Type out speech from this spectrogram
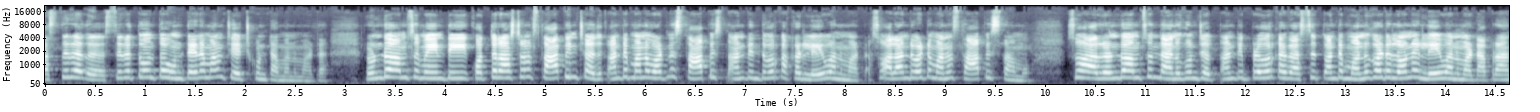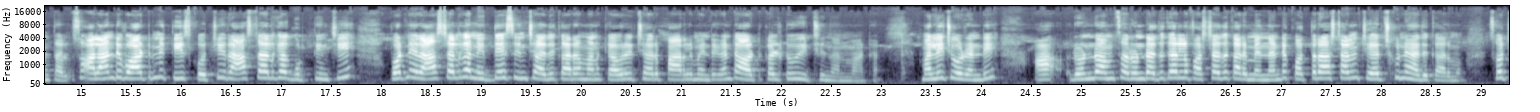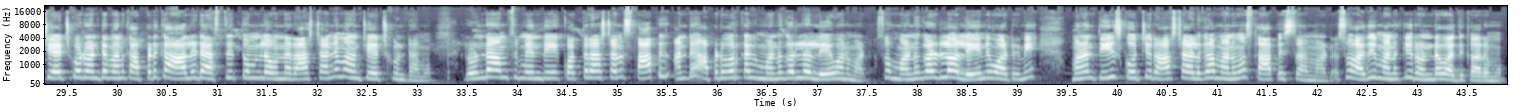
అస్థిర స్థిరత్వంతో ఉంటేనే మనం చేర్చుకుంటాం అనమాట రెండో అంశం ఏంటి? కొత్త రాష్ట్రం స్థాపించదు. అంటే మనం వాటిని స్థాపిస్తా అంటే ఇంతవరకు అక్కడ లేవు అనమాట సో అలాంటి వాటిని మనం స్థాపిస్తాము. సో ఆ రెండో అంశం దాని గురించి చెప్తా అంటే ఇప్పటివరకు అవి అస్తిత్వం అంటే మనుగడలోనే లేవు అనమాట ఆ ప్రాంతాలు. సో అలాంటి వాటిని తీసుకొచ్చి రాష్ట్రాలుగా గుర్తించి వాటిని రాష్ట్రాలుగా నిర్దేశించే అధికారం మనకు ఎవరు ఇచ్చారు పార్లమెంట్ అంటే ఆర్టికల్ టూ ఇచ్చిందనమాట మళ్ళీ చూడండి. రెండు అంశం రెండు అధికారులు ఫస్ట్ అధికారం ఏంటంటే కొత్త రాష్ట్రాలను చేర్చుకునే అధికారము. సో చేర్చుకోవడం అంటే మనకి అప్పటికే ఆల్రెడీ అస్తిత్వంలో ఉన్న రాష్ట్రాన్ని మనం చేర్చుకుంటాము. రెండో అంశం ఏంది? కొత్త రాష్ట్రాలను స్థాపి అంటే అప్పటి వరకు అవి మనుగడలో లేవన్నమాట సో మనుగడలో లేని వాటిని మనం తీసుకొచ్చి రాష్ట్రాలుగా మనము స్థాపిస్తాం అన్నమాట సో అది మనకి రెండవ అధికారము.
